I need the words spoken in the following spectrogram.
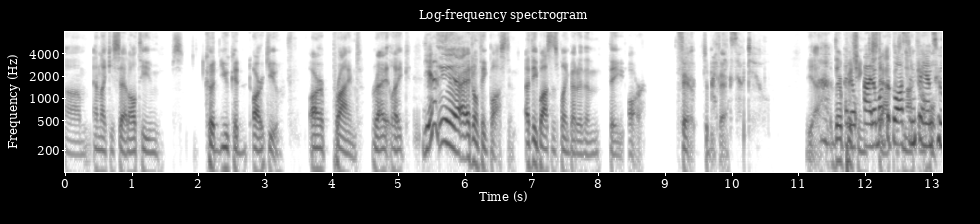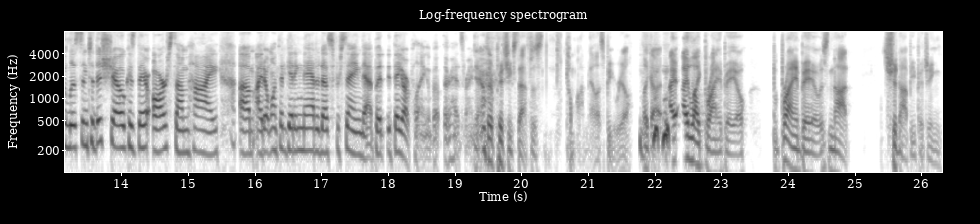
Um, and like you said, all teams could you could argue are primed, right? Like, Yeah. yeah, I don't think Boston. I think Boston's playing better than they are. Fair to be I fair. think so too. Yeah, their I don't, pitching. I don't want the staff is not Boston fans who listen to this show because there are some high. Um, I don't want them getting mad at us for saying that, but they are playing above their heads right Yeah, now. their pitching staff is. Come on, man. Let's be real. Like I, I, I like Brayan Bello, but Brayan Bello is not should not be pitching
